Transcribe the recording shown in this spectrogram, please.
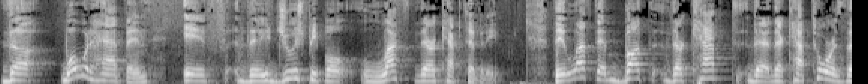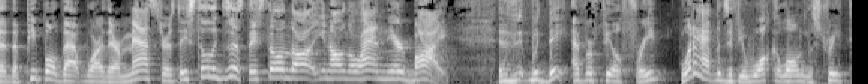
The, what would happen if the Jewish people left their captivity? They left it, but their capt, their, their captors, the, the people that were their masters, they still exist. They still in the, you know, in the land nearby. Would they ever feel free? What happens if you walk along the street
